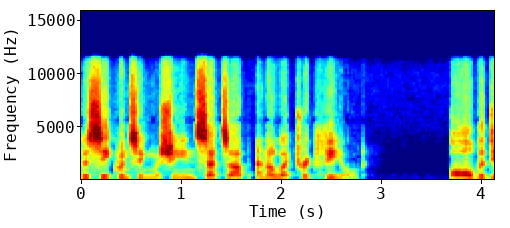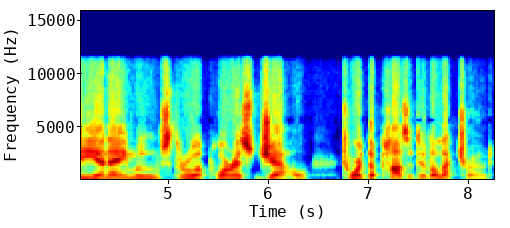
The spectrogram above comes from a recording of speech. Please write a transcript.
The sequencing machine sets up an electric field. All the DNA moves through a porous gel toward the positive electrode.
